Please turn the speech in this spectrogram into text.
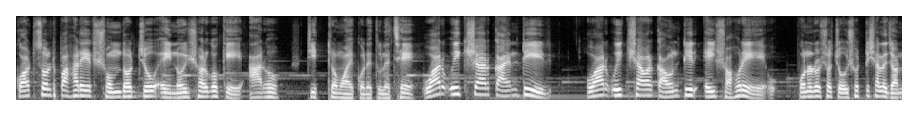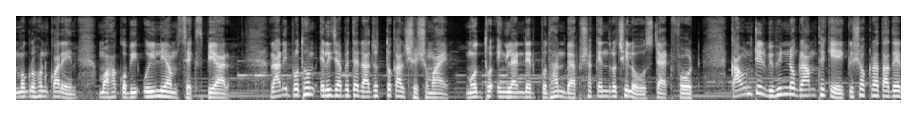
কটসোল্ট পাহাড়ের সৌন্দর্য এই নৈসর্গকে আরও চিত্রময় করে তুলেছে। ওয়ার উইকশার কাউন্টির ওয়ার উইকশাওয়ার কাউন্টির এই শহরে পনেরোশো সালে জন্মগ্রহণ করেন মহাকবি উইলিয়াম শেক্সপিয়ার। রানী প্রথম এলিজাবেথের রাজত্বকাল সে সময়। মধ্য ইংল্যান্ডের প্রধান ব্যবসা কেন্দ্র ছিল স্ট্যাটফোর্ড। কাউন্টির বিভিন্ন গ্রাম থেকে কৃষকরা তাদের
